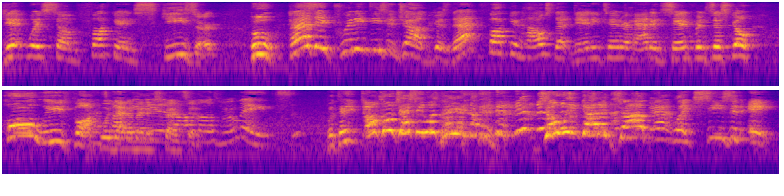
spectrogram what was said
get with some fucking skeezer who has a pretty decent job because that fucking house that Danny Tanner had in San Francisco. Holy fuck, That's would that have been expensive? all those roommates. But they Uncle Jesse was paying nothing. Joey got a job at like season eight.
